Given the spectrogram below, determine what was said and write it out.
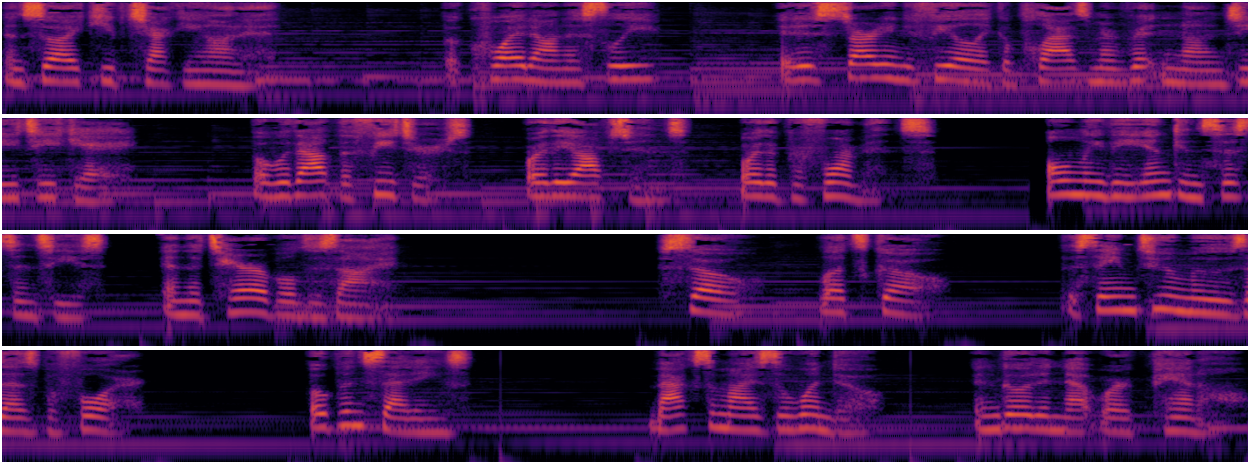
and so I keep checking on it but quite honestly, it is starting to feel like a plasma written on GTK. But without the features, or the options, or the performance. Only the inconsistencies, and the terrible design. So, let's go! The same two moves as before. Open settings, maximize the window, and go to network panel.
